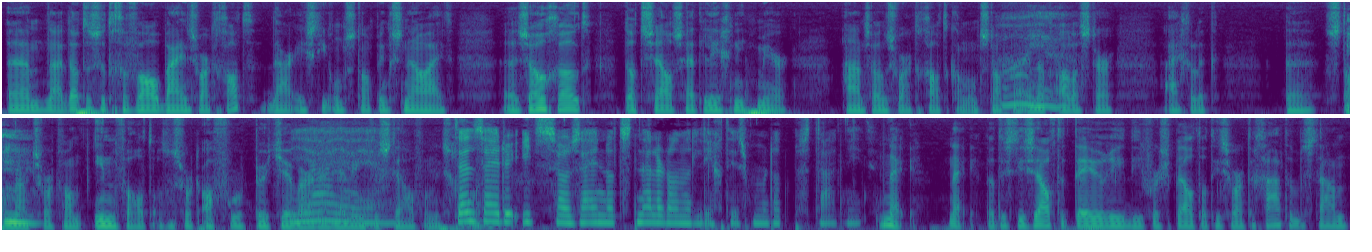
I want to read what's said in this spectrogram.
Um, nou, dat is het geval bij een zwart gat. Daar is die ontsnappingssnelheid uh, zo groot dat zelfs het licht niet meer aan zo'n zwart gat kan ontsnappen. Oh, en dat ja. alles er eigenlijk uh, standaard mm. soort van invalt als een soort afvoerputje waar de helling te stijl van is Tenzij er iets zou zijn dat sneller dan het licht is, maar dat bestaat niet. Nee, nee, dat is diezelfde theorie die voorspelt dat die zwarte gaten bestaan.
